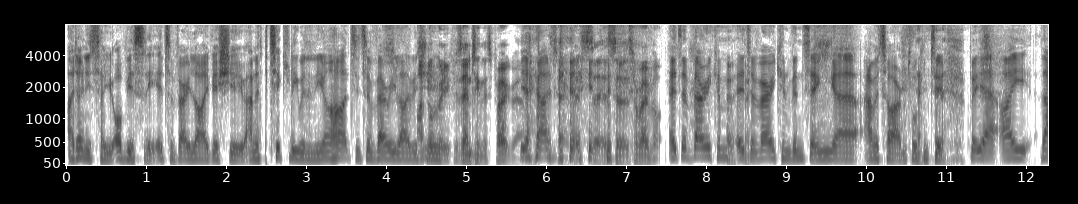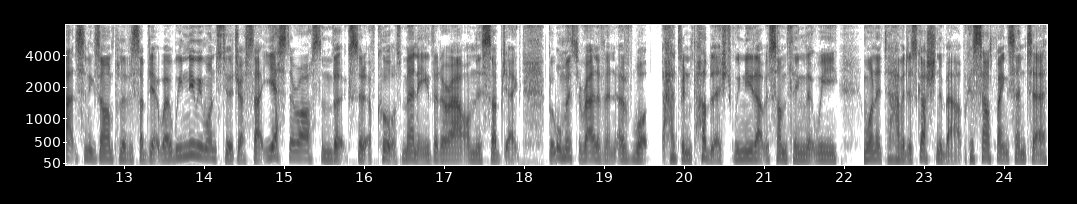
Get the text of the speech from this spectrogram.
I don't need to tell you, obviously, it's a very live issue. And particularly within the arts, it's a very live issue. I'm not really presenting this program. Yeah, so it's, a, it's, a, it's, a, robot. It's a very, com- it's a very convincing uh, avatar I'm talking to. but yeah, I that's an example of a subject where we knew we wanted to address that. Yes, there are some books that, of course, many that are out on this subject, but almost irrelevant of what had been published. We knew that was something that we wanted to have a discussion about because Southbank Centre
